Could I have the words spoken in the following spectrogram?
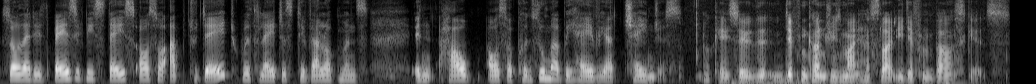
so that it basically stays also up to date with latest developments in how also consumer behavior changes. Okay, so the different countries might have slightly different baskets.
